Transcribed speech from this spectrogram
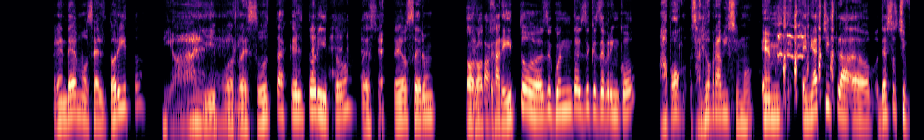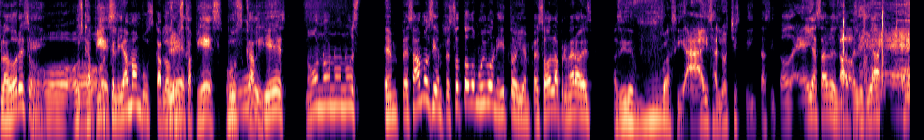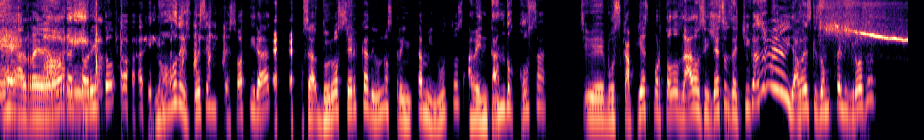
prendemos el torito y pues resulta que el torito resultó ser un Torote. pajarito. ¿Haz de cuenta ese que se brincó? ¿A poco? Salió bravísimo. Em- tenía chifla, de esos chifladores o- Ey, o, o- buscapiés. o que le llaman Los buscapiés. buscapiés. Uy. Buscapiés. No, no, no, no. Empezamos y empezó todo muy bonito y empezó la primera vez así de, "Uh", así, ay, salió chispitas y todo. Eh, ya sabes, la felicidad eh, alrededor del Torito, torito. No, después empezó a tirar. O sea, duró cerca de unos 30 minutos aventando cosas. chi- Buscapiés por todos lados y de esos de chivas, ay, ya ves que son peligrosos.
